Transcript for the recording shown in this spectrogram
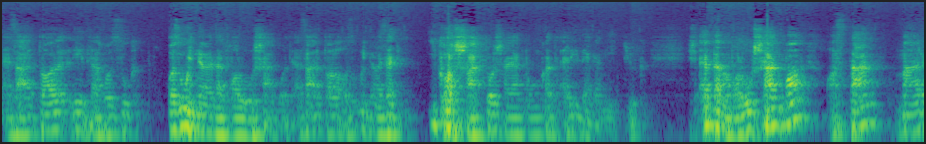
ezáltal létrehozzuk az úgynevezett valóságot, ezáltal az úgynevezett igazságtól saját magunkat elidegenítjük. És ebben a valóságban aztán már,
